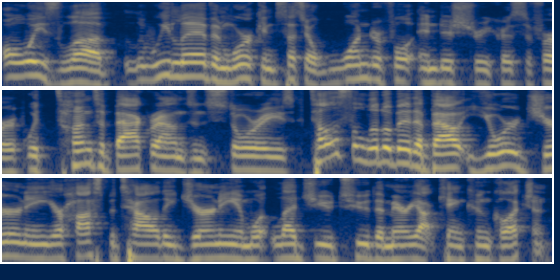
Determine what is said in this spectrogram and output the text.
always love, we live and work in such a wonderful industry, Christopher, with tons of backgrounds and stories. Tell us a little bit about your journey, your hospitality journey, and what led you to the Marriott Cancun collection.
